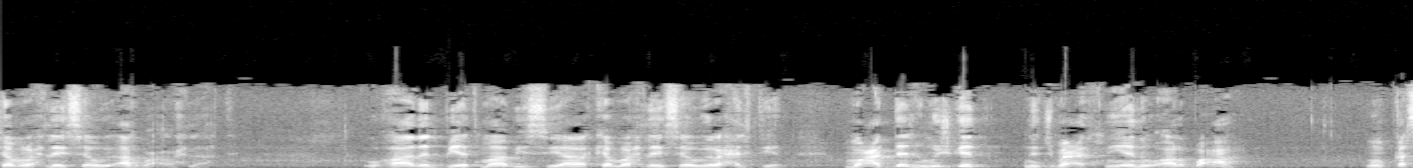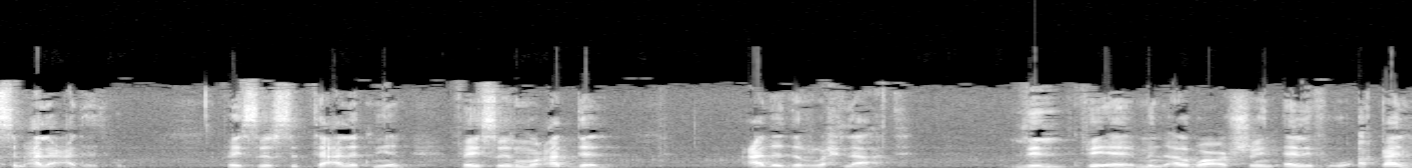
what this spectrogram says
كم رحله يسوي؟ أربع رحلات وهذا البيت ما بيه سيارة كم رحله يسوي؟ رحلتين معدلهم إيش قد؟ نجمع اثنين وأربعة. ونقسم على عددهم. فيصير ستة على اثنين فيصير معدل عدد الرحلات للفئة من 24 ألف وأقل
